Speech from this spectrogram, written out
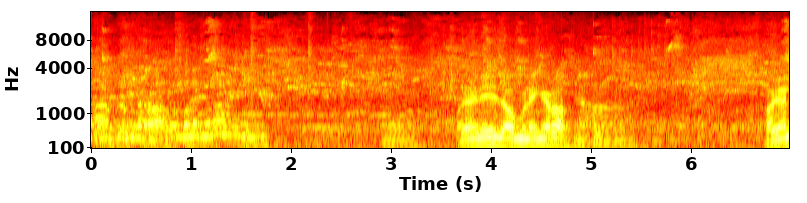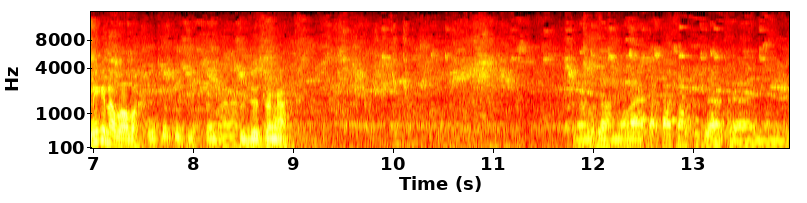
ah, belum ngerol. Mulai ngerol ini. Oh yang ini udah mulai ngerol. Ya. Oh yang ini kenapa Pak? itu tujuh setengah. Tujuh setengah. Yang udah mulai agak kasar juga ada ini.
